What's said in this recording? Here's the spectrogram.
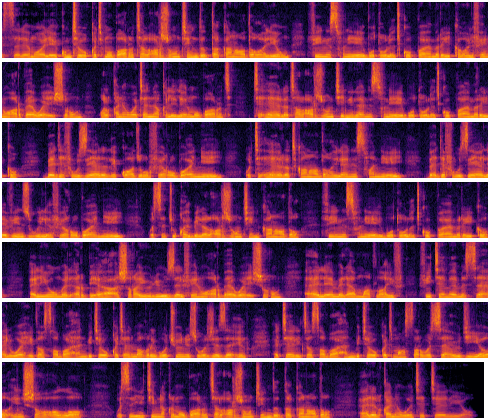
السلام عليكم. توقيت مباراة الأرجنتين ضد كندا اليوم في نصف نهائي بطولة كوبا أمريكا ألفين وأربعة وعشرون والقنوات الناقلة للمباراة تأهلت الأرجنتين إلى نصف نهائي بطولة كوبا أمريكا بعد فوزها على الإكوادور في ربع النهائي وتأهلت كندا إلى نصف النهائي بعد فوزها على فنزويلا في ربع النهائي وستقابل الأرجنتين كندا في نصف نهائي بطولة كوبا أمريكا اليوم الأربعاء عشرة يوليوز ألفين وأربعة وعشرون على ملعب MetLife في تمام الساعة الواحدة صباحا بتوقيت المغرب وتونس والجزائر الثالثة صباحا بتوقيت مصر والسعودية إن شاء الله. وسيتم نقل مباراة الأرجنتين ضد كندا على القنوات التالية.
